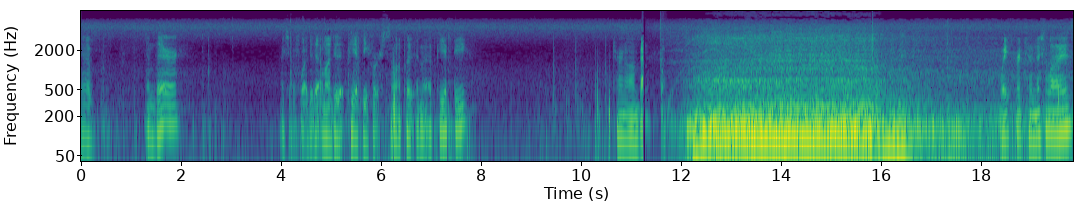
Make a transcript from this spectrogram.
have in there. Actually, before I do that, I'm going to do that PFD first. I'm going to put it in the PFD. Turn on back. Wait for it to initialize.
